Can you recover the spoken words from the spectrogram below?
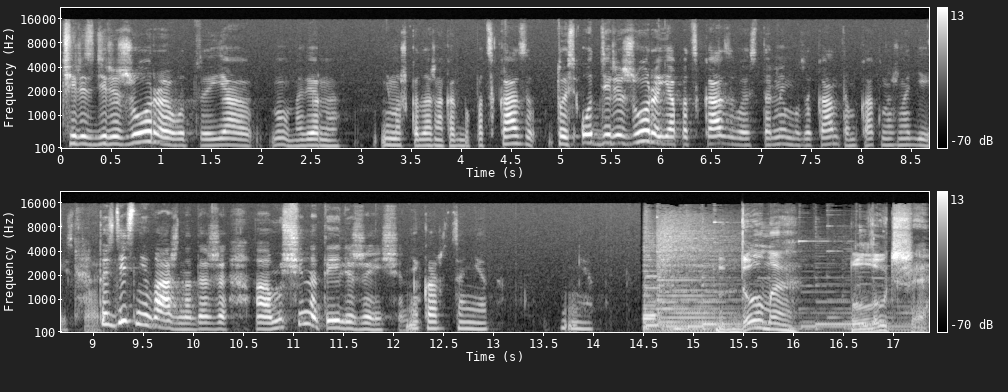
через дирижера, вот я, ну, наверное, немножко должна как бы подсказывать. То есть от дирижера я подсказываю остальным музыкантам, как нужно действовать. То есть здесь не важно даже, а, мужчина ты или женщина. Мне кажется, нет. Нет. Дома лучше.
